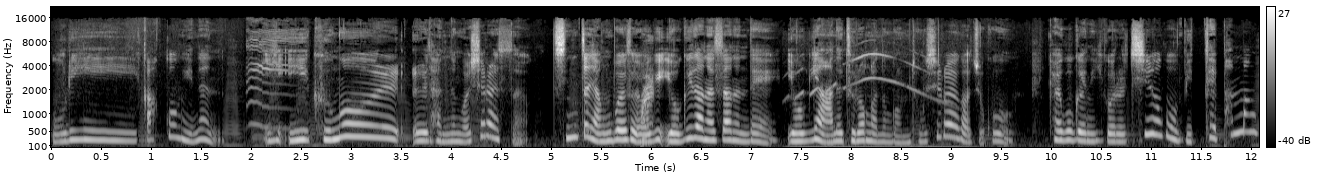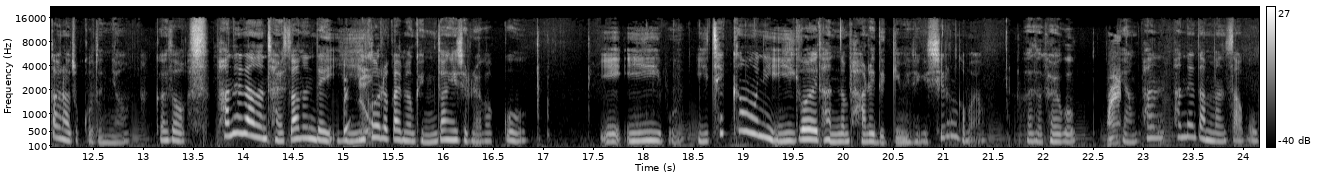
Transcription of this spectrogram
우리 까꿍이는 이, 이 그물을 닿는 걸 싫어했어요. 진짜 양보해서 여기 여기다는 싸는데 여기 안에 들어가는 거 엄청 싫어해가지고 결국엔 이거를 치우고 밑에 판만 깔아줬거든요. 그래서 판에다는 잘 싸는데 이거를 깔면 굉장히 싫어해갖고 이 이 뭐 이 체크무늬 이거에 닿는 발의 느낌이 되게 싫은가 봐요. 그래서 결국 그냥 판 판에다만 싸고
